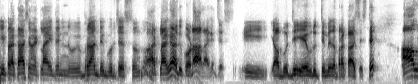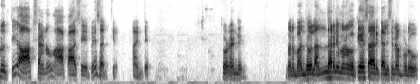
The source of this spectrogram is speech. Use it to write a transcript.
ఈ ప్రకాశం ఎట్లా అయితే నిన్ను విభ్రాంతికి గురి చేస్తుందో అట్లాగే అది కూడా అలాగే చేస్తుంది. ఆ బుద్ధి ఏ వృత్తి మీద ప్రకాశిస్తే ఆ వృత్తి ఆ క్షణం ఆ కాసేపే సత్యం. అంతే. చూడండి. మన బంధువులందరినీ మనం ఒకేసారి కలిసినప్పుడు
